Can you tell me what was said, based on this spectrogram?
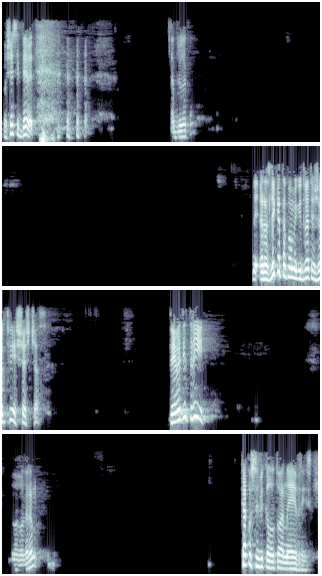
Во 6 и 9. А другата? Не, разликата помеѓу двете жртви е 6 часа. 9 и 3. Благодарам. Како се викало тоа на еврејски?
